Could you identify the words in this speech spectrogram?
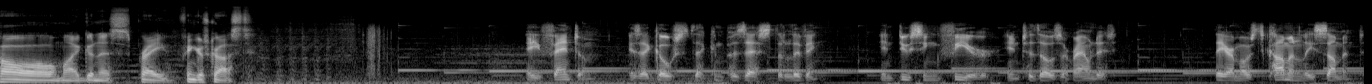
Oh my goodness. Pray. Fingers crossed. A phantom is a ghost that can possess the living, inducing fear into those around it. They are most commonly summoned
